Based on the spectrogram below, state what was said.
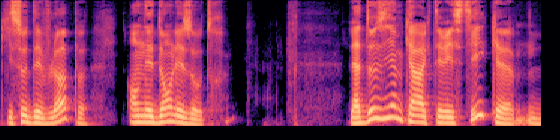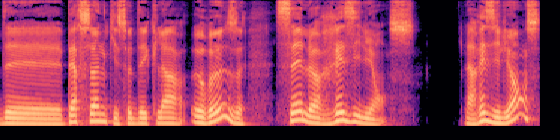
qui se développent en aidant les autres. La deuxième caractéristique des personnes qui se déclarent heureuses, c'est leur résilience. La résilience,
